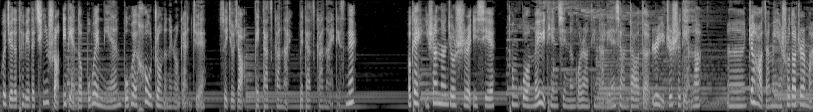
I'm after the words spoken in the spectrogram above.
会觉得特别的清爽，一点都不会黏，不会厚重的那种感觉，所以就叫贝塔斯卡奈，贝塔斯卡奈ですね。OK，以上呢就是一些通过梅雨天气能够让缇娜联想到的日语知识点啦。嗯，正好咱们也说到这儿嘛，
